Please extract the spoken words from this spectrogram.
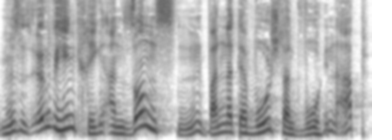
wir müssen es irgendwie hinkriegen. Ansonsten wandert der Wohlstand wohin ab?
